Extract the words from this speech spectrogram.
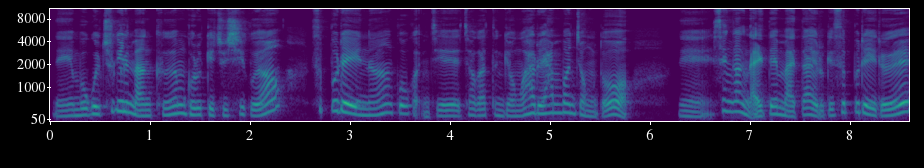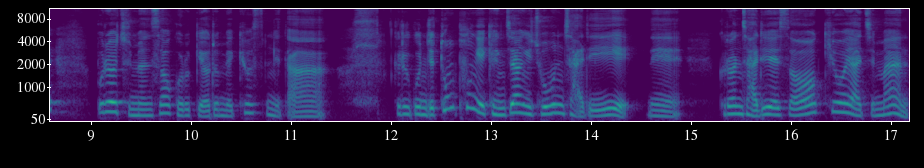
네, 목을 축일 만큼 그렇게 주시고요. 스프레이는 꼭 이제 저 같은 경우 하루에 한번 정도 네, 생각날 때마다 이렇게 스프레이를 뿌려 주면서 그렇게 여름에 키웠습니다. 그리고 이제 통풍이 굉장히 좋은 자리, 네, 그런 자리에서 키워야지만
